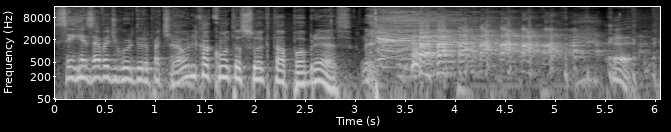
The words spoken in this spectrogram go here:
Sem reserva de gordura pra É tirar. a única conta sua que tá pobre é essa.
